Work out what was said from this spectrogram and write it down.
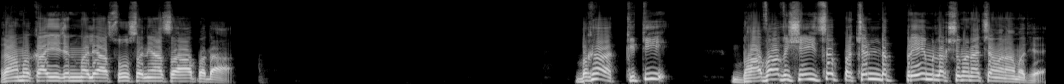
राम काय जन्मले असो आणि आपदा बघा किती भावाविषयीचं प्रचंड प्रेम लक्ष्मणाच्या मनामध्ये आहे.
